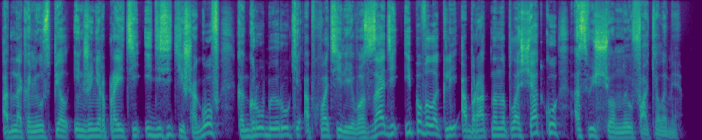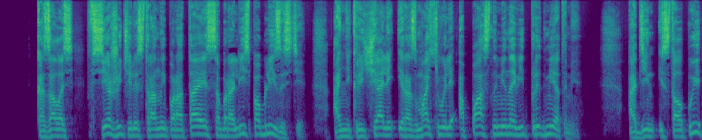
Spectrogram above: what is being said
Однако не успел инженер пройти и десяти шагов, как грубые руки обхватили его сзади и поволокли обратно на площадку, освещенную факелами. Казалось, все жители страны Паратаи собрались поблизости. Они кричали и размахивали опасными на вид предметами. Один из толпы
